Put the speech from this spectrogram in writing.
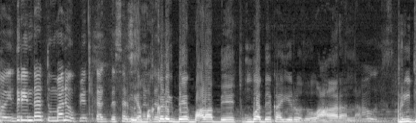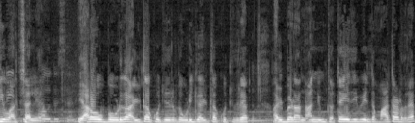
ಸೊ ಇದರಿಂದ ತುಂಬಾನೇ ಉಪಯುಕ್ತ ಆಗುತ್ತೆ ಸರ್ ಈಗ ಮಕ್ಕಳಿಗೆ. ಬೇಗ ಭಾಳ ಬೇ ತುಂಬ ಬೇಕಾಗಿರೋದು ಆಹಾರ ಅಲ್ಲ. ಪ್ರೀತಿ ವಾತ್ಸಲ್ಯ. ಯಾರೋ ಒಬ್ಬ ಹುಡುಗ ಅಳ್ತಾ ಕೂತಿದ್ರೆ ಹುಡುಗಿ ಅಳ್ತಾ ಕೂತಿದ್ರೆ ಅಳ್ಬೇಡ ನಾನು ನಿಮ್ಮ ಜೊತೆ ಇದ್ದೀವಿ ಅಂತ ಮಾತಾಡಿದ್ರೆ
